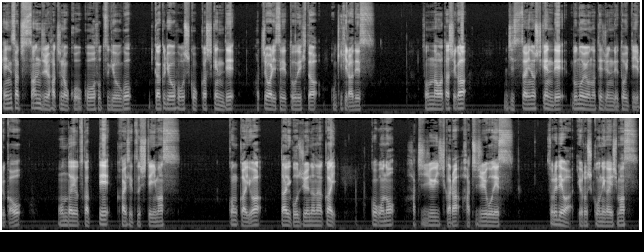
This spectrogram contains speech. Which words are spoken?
偏差値38の高校を卒業後、理学療法士国家試験で8割正答できた沖平です。そんな私が実際の試験でどのような手順で解いているかを問題を使って解説しています。今回は第57回午後の81から85です。それではよろしくお願いします。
